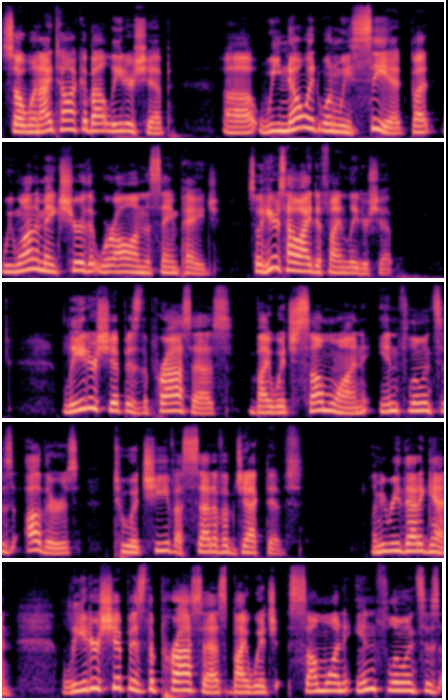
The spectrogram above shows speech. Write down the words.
So, when I talk about leadership, uh, we know it when we see it, but we want to make sure that we're all on the same page. So, here's how I define leadership leadership is the process by which someone influences others to achieve a set of objectives. Let me read that again. Leadership is the process by which someone influences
